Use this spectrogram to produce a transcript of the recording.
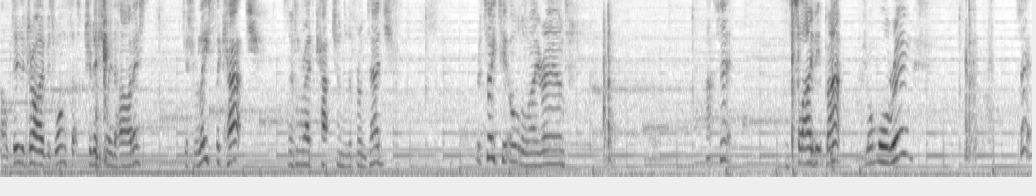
I'll do the driver's one because that's traditionally the hardest. Just release the catch, it's a little red catch under the front edge. Rotate it all the way around. That's it. And slide it back if you want more room. That's it.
